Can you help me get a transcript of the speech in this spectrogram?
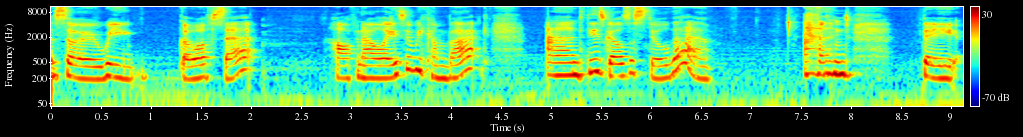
So we go off set. Half an hour later, we come back, and these girls are still there. And they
